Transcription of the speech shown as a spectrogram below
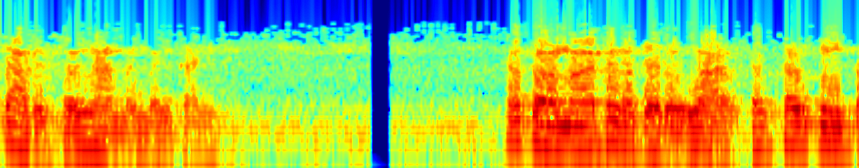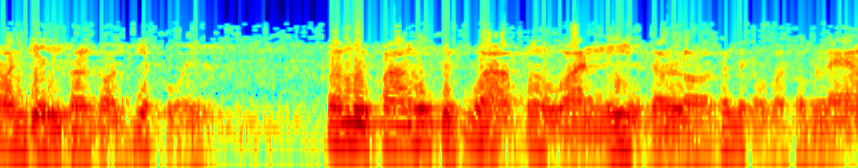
เจ้าเป็นสวยงามเหมือนเหมือนกันแล้วต่อมาท่านก็จะบอกว่าเขาจริงตอนเย็นตอนก่อนที่จะป่วย ก็มีความรู้สึกว่าเมื่อวานนี้เราหล่อสำเร็จอุปสมแล้ว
